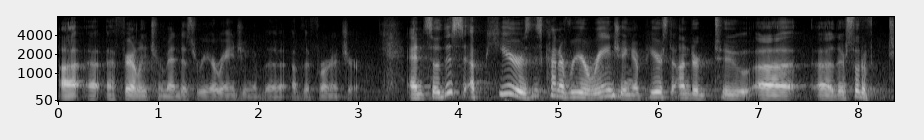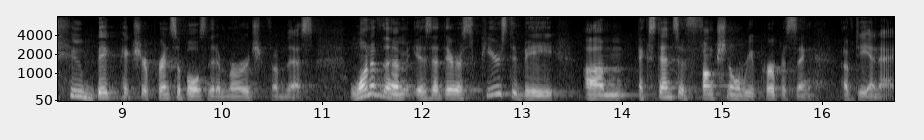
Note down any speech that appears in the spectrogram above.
uh, a, a, fairly tremendous rearranging of the, of the furniture. And so this appears, this kind of rearranging appears to under, to, uh, uh there's sort of two big picture principles that emerge from this. One of them is that there appears to be um, extensive functional repurposing of DNA.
